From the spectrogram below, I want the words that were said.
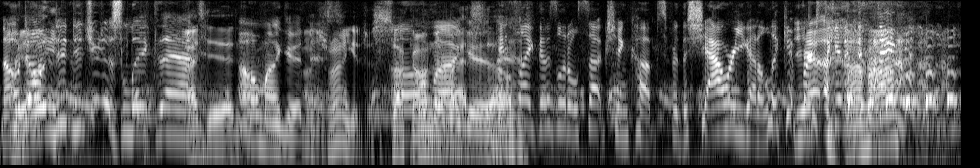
No, Really? don't. Did, did you just lick that? I did. Oh my I'm goodness. trying to get to suck Oh, on there my by goodness. itself. It's like those little suction cups for the shower. You got to lick it Yeah. first to get it to uh-huh. stick.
